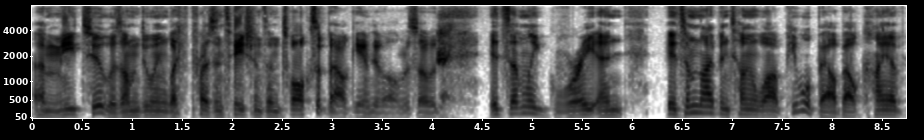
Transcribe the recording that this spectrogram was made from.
Uh, me too, because I'm doing like presentations and talks about game development. So it's definitely great, and it's something I've been telling a lot of people about about kind of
